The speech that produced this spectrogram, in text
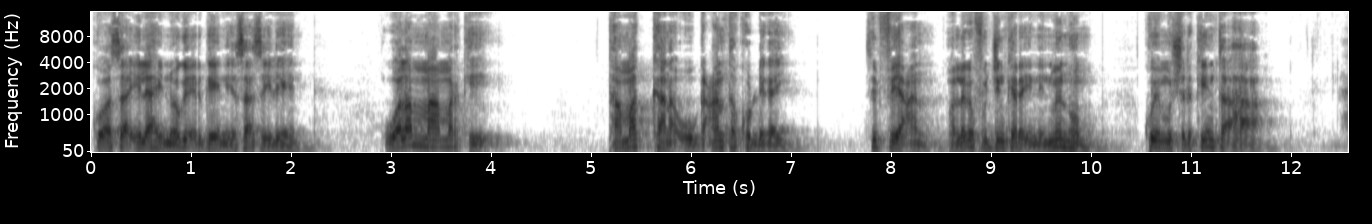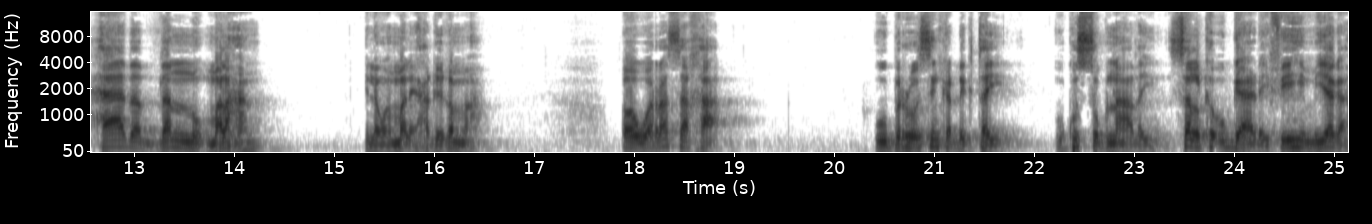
kuwaasaa ilaahay nooga ergeynaya saasay leeyihiin. Walamaa markii tamakana uu gacanta ku dhigay si fiican oon laga fujin karaynin minhum kuwii mushrikiinta ahaa haada dannu malahan ilan waa male xaqiiqo ma ah oo warasakha uu baroosin ka dhigtay uu ku sugnaaday salka u gaadhay fiihim iyaga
